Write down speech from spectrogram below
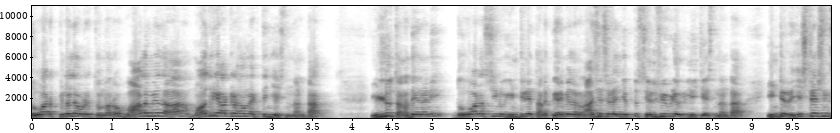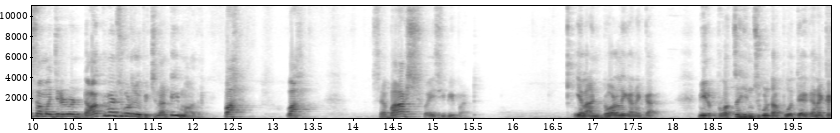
దువ్వాడ పిల్లలు ఎవరైతే ఉన్నారో వాళ్ళ మీద మాధురి ఆగ్రహం వ్యక్తం చేసిందంట. ఇల్లు తనదేనని దువ్వాడ సీను ఇంటిని తన పేరు మీద రాసేసాడని చెప్తూ సెల్ఫీ వీడియో రిలీజ్ చేసిందంట. ఇంటి రిజిస్ట్రేషన్కి సంబంధించినటువంటి డాక్యుమెంట్స్ కూడా చూపించిందంట ఈ మాధురి. వాహ్ వాహ్. శబాష్ వైసీపీ పార్టీ. ఇలాంటి వాళ్ళని కనుక మీరు ప్రోత్సహించుకుంటా పోతే గనక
